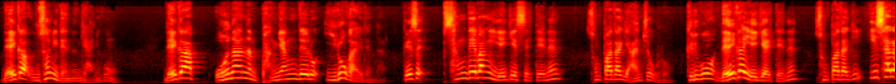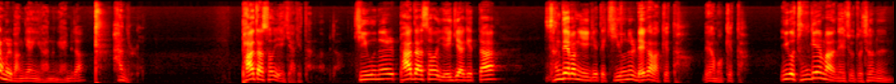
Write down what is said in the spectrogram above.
내가 우선이 되는 게 아니고 내가 원하는 방향대로 이로 가야 된다. 그래서 상대방이 얘기했을 때는 손바닥이 안쪽으로 그리고 내가 얘기할 때는 손바닥이 이 사람을 방향이 가는 게 아닙니다. 하늘로. 받아서 얘기하겠다는 겁니다. 기운을 받아서 얘기하겠다. 상대방이 얘기했다. 기운을 내가 받겠다. 내가 먹겠다. 이거 두 개만 해줘도 저는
